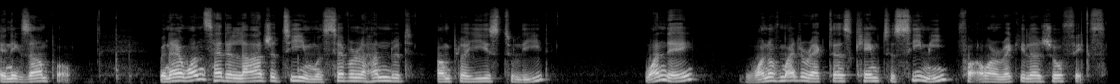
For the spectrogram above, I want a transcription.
An example when I once had a larger team with several hundred employees to lead, one day one of my directors came to see me for our regular jour fixe.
